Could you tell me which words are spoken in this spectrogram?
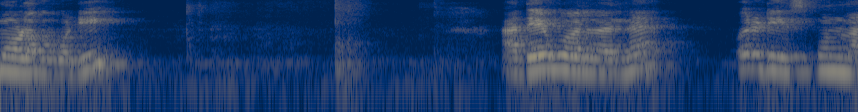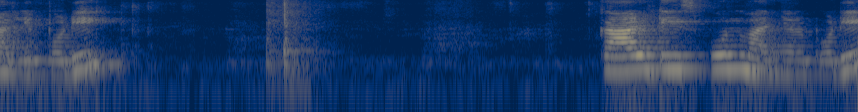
മുളക് പൊടി. അതേപോലെ തന്നെ ഒരു ടീസ്പൂൺ മല്ലിപ്പൊടി. കാൽ ടീസ്പൂൺ മഞ്ഞൾപ്പൊടി.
